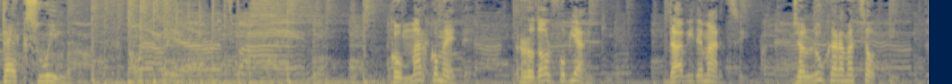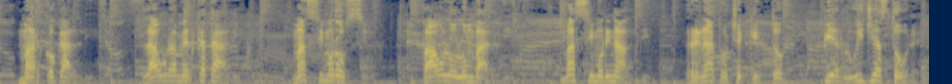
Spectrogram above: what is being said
Tex Willer con Marco Mete, Rodolfo Bianchi, Davide Marzi, Gianluca Ramazzotti, Marco Galli, Laura Mercatali, Massimo Rossi, Paolo Lombardi, Massimo Rinaldi, Renato Cecchetto, Pierluigi Astore.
